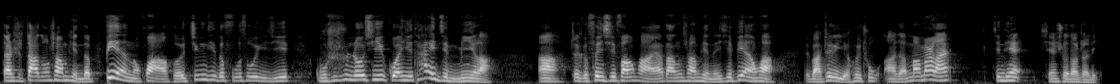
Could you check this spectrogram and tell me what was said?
但是大宗商品的变化和经济的复苏以及股市顺周期关系太紧密了。啊，这个分析方法呀，大宗商品的一些变化，对吧？这个也会出啊，咱慢慢来。今天先说到这里。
